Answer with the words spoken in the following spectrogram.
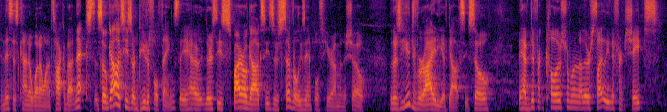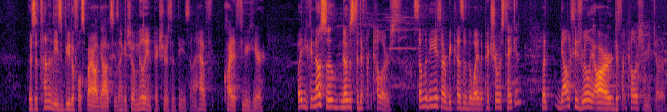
And this is kind of what I want to talk about next. So galaxies are beautiful things. They have, there's these spiral galaxies. There's several examples here I'm going to show. But there's a huge variety of galaxies. So they have different colors from one another, slightly different shapes. There's a ton of these beautiful spiral galaxies. I could show a million pictures of these, and I have quite a few here. But you can also notice the different colors. Some of these are because of the way the picture was taken, but galaxies really are different colors from each other.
